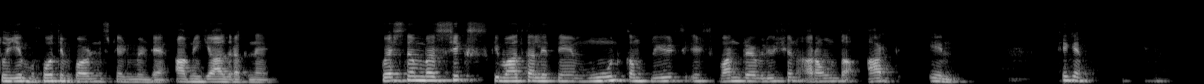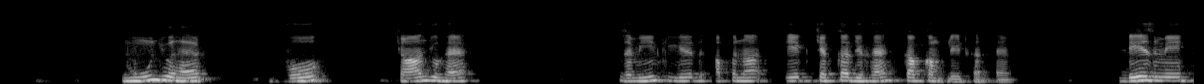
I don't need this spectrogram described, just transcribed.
तो ये बहुत इंपॉर्टेंट स्टेटमेंट है, आपने याद रखना है। क्वेश्चन नंबर सिक्स की बात कर लेते हैं। Moon completes its one revolution around the earth in ठीक है? मून जो है, वो चाँद जो है ज़मीन की गिर्द अपना एक चक्कर जो है कब कंप्लीट करता है? डेज़ में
